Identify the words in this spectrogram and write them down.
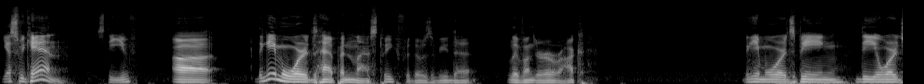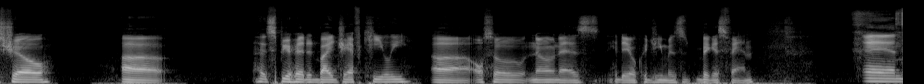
Yes, we can, Steve. Uh, the Game Awards happened last week. For those of you that live under a rock, the Game Awards being the awards show, uh, spearheaded by Geoff Keighley, uh, also known as Hideo Kojima's biggest fan, and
